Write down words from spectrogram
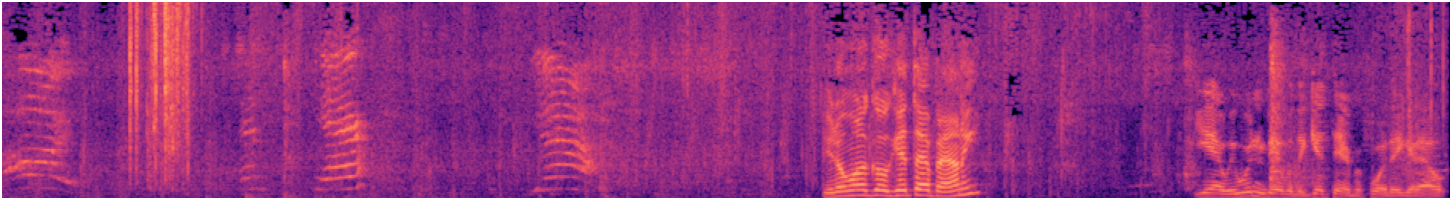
hide. Yeah. Yeah. You don't want to go get that bounty? Yeah, we wouldn't be able to get there before they get out.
